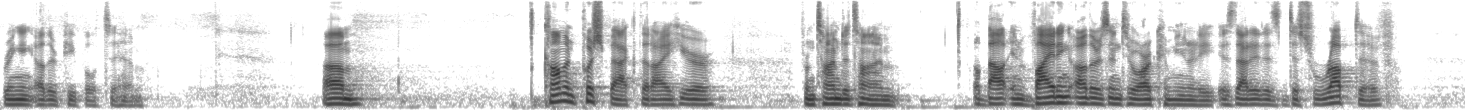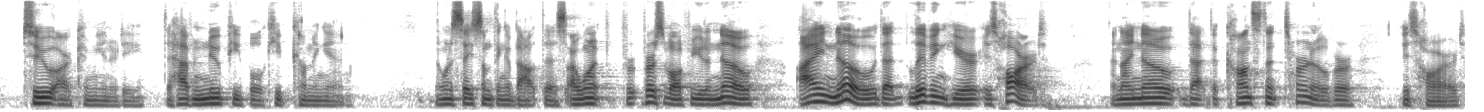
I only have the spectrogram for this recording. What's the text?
bringing other people to Him. Um, common pushback that I hear from time to time about inviting others into our community is that it is disruptive to our community to have new people keep coming in. I want to say something about this. I want, first of all, for you to know I know that living here is hard, and I know that the constant turnover is hard.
